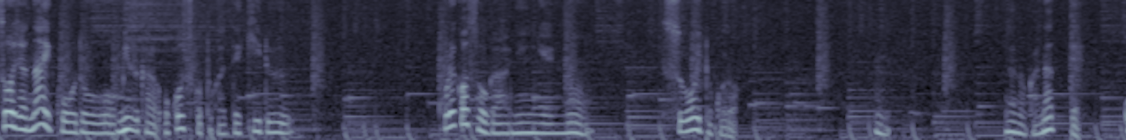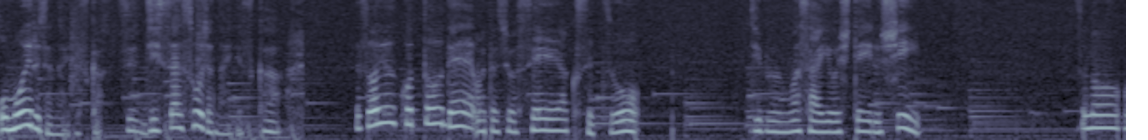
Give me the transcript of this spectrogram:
そうじゃない行動を自ら起こすことができるこれこそが人間のすごいところ、うん、なのかなって思えるじゃないですか。実際そうじゃないですか。そういうことで私は性悪説を自分は採用しているしその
